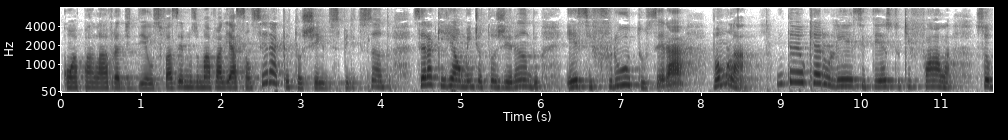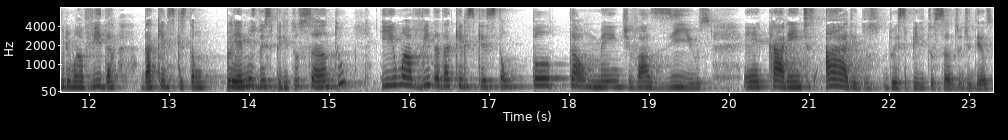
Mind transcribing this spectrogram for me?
com a palavra de Deus, fazermos uma avaliação. Será que eu estou cheio do Espírito Santo? Será que realmente eu estou gerando esse fruto? Será? Vamos lá. Então eu quero ler esse texto que fala sobre uma vida daqueles que estão plenos do Espírito Santo e uma vida daqueles que estão totalmente vazios, é, carentes, áridos do Espírito Santo de Deus.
